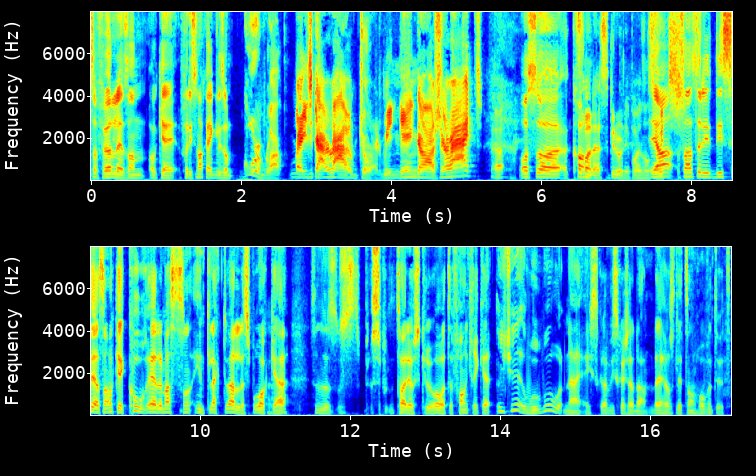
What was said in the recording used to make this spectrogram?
så føler de sånn OK, for de snakker egentlig sånn Og så Så bare skrur de på en sånn ja, switch. sånn, så de, de ser sånn OK, hvor er det mest sånn intellektuelle språket? Så så tar de og skrur over til Frankrike. Nei, skal, vi skal ikke ha den. Det høres litt sånn hovent ut.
